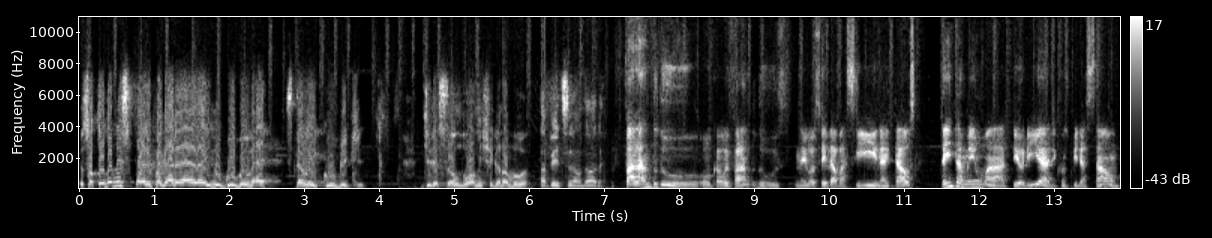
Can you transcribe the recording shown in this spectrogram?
Eu só tô dando spoiler pra galera aí no Google, né? Stanley Kubrick. Direção do homem chegando à lua. Sabia disso não, da hora? Falando do. O Cauê falando dos negócios aí da vacina e tal, tem também uma teoria de conspiração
